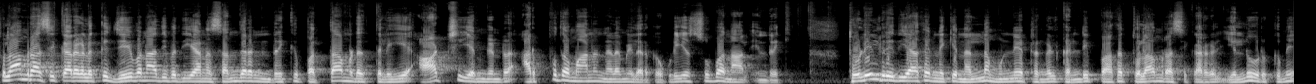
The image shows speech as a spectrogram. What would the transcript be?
துலாம் ராசிக்காரர்களுக்கு ஜீவனாதிபதியான சந்திரன் இன்றைக்கு பத்தாம் இடத்திலேயே ஆட்சி என்கின்ற அற்புதமான நிலைமையில் இருக்கக்கூடிய சுப நாள் இன்றைக்கு. தொழில் ரீதியாக இன்னைக்கு நல்ல முன்னேற்றங்கள் கண்டிப்பாக துலாம் ராசிக்காரர்கள் எல்லோருக்குமே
